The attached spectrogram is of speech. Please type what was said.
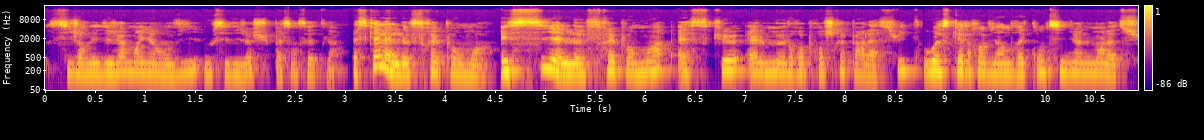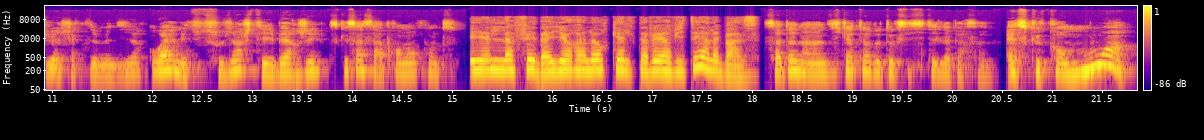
si j'en ai déjà moyen en vie ou si déjà je suis pas censée être là Est-ce qu'elle, elle le ferait pour moi? Et si elle le ferait pour moi, est-ce que elle me le reprocherait par la suite? Ou est-ce qu'elle reviendrait continuellement là-dessus à chaque fois de me dire Ouais, mais tu te souviens, je t'ai hébergé Parce que ça, c'est à prendre en compte. Et elle l'a fait d'ailleurs alors qu'elle t'avait invité à la base. Ça donne un indicateur de toxicité de la personne. Est-ce que quand moi,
